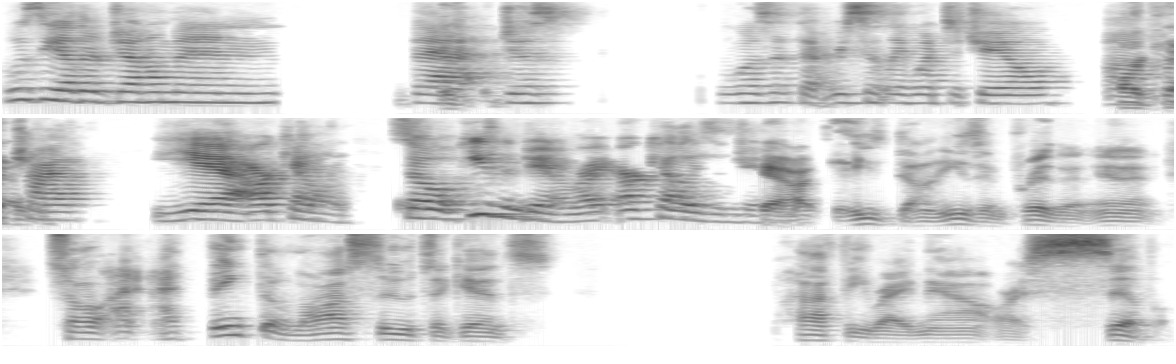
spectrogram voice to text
who's the other gentleman it's that just who was it that recently went to jail um for child? Yeah, R. Kelly. So he's in jail, right? R. Kelly's in jail. yeah he's done he's in prison and so I, I think the lawsuits against Puffy right now are civil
